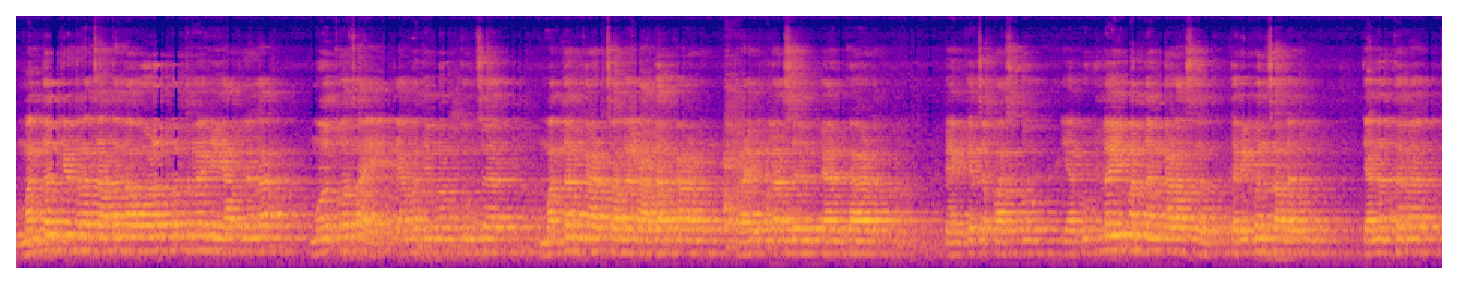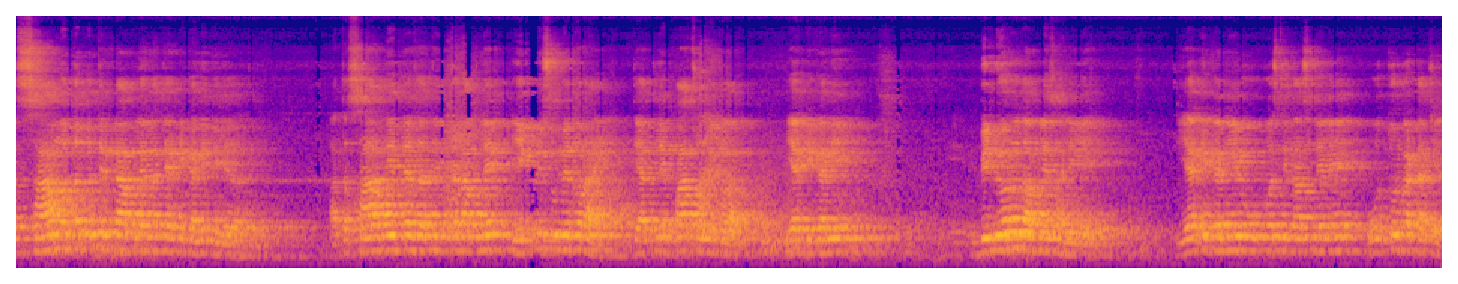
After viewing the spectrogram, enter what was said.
मतदान केंद्रात जाताना ओळखपत्र हे आपल्याला महत्वाचं आहे. त्यामध्ये मग तुमचं मतदान कार्ड चालेल Aadhaar card driving licence PAN card बँकेचं पासबुक या कुठलंही मतदान कार्ड असेल तरी पण चालेल. त्यानंतर सहा मतपत्रिका आपल्याला त्या ठिकाणी दिल्या जाते आता सहा दिल्या जातील तर आपले एकवीस उमेदवार आहेत. त्यातले पाच उमेदवार या ठिकाणी बिनविरोध आपले झालेले या ठिकाणी उपस्थित असलेले ओतूर गटाचे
